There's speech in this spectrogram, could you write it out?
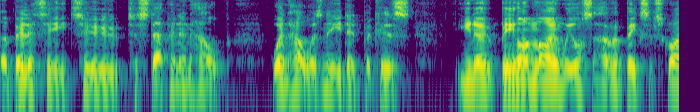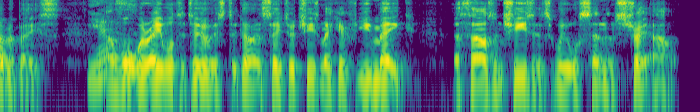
ability to to step in and help when help was needed because you know being online we also have a big subscriber base yes. and what we're able to do is to go and say to a cheesemaker if you make a thousand cheeses we will send them straight out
